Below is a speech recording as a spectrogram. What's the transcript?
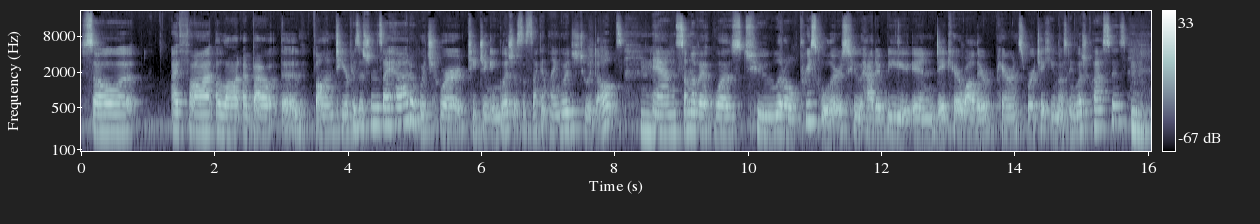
So I thought a lot about the volunteer positions I had, which were teaching English as a second language to adults. Mm. And some of it was to little preschoolers who had to be in daycare while their parents were taking those English classes. Mhm.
